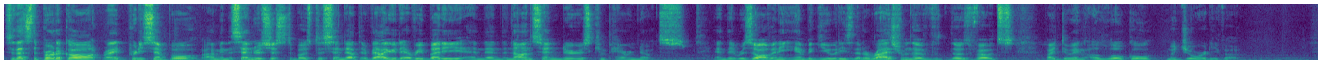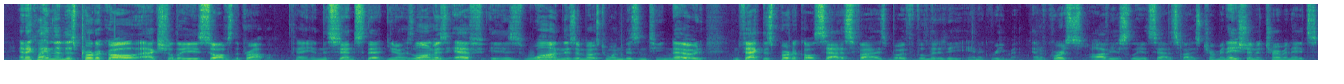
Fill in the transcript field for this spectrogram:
So that's the protocol, right? Pretty simple. I mean, the sender is just supposed to send out their value to everybody, and then the non-senders compare notes. And they resolve any ambiguities that arise from the, those votes by doing a local majority vote. And I claim that this protocol actually solves the problem, okay, in the sense that, you know, as long as f is 1, there's a most one Byzantine node. In fact, this protocol satisfies both validity and agreement. And of course, obviously, it satisfies termination. It terminates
